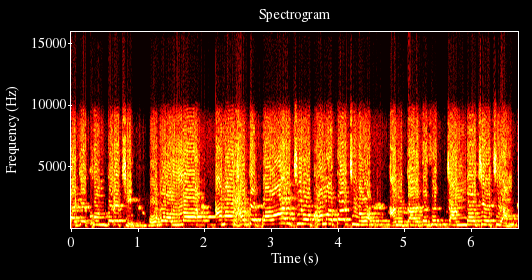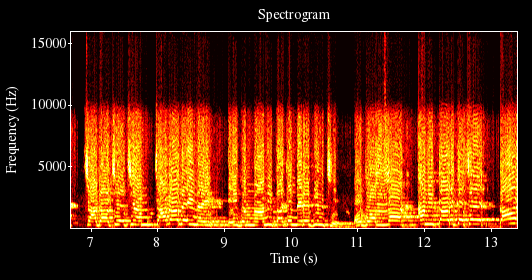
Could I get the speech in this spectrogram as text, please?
তাকে খুন করেছি। ওগো আল্লাহ, আমার হাতে পাওয়ার ছিল, ক্ষমতা ছিল, আমি তার কাছে চান্দা চেয়েছিলাম, চাঁদা চেয়েছিলাম, চাঁদা দেই নাই, এই জন্য আমি তাকে মেরে ফেলছি। ওগো আল্লাহ, আমি তার কাছে তার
